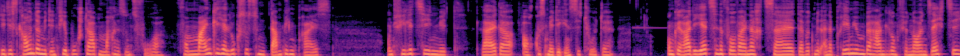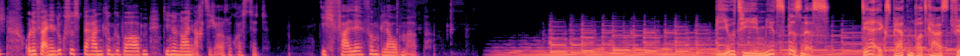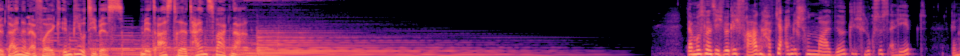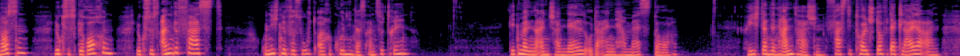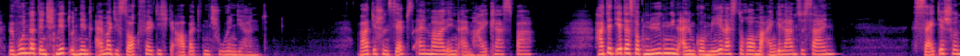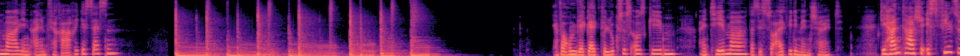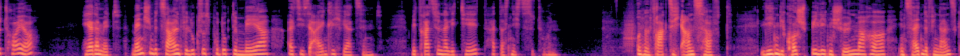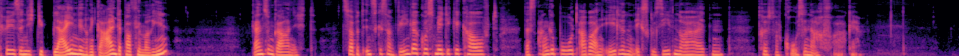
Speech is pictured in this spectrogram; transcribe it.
Die Discounter mit den vier Buchstaben machen es uns vor. Vermeintlicher Luxus zum Dumpingpreis. Und viele ziehen mit, leider auch Kosmetikinstitute. Und gerade jetzt in der Vorweihnachtszeit, da wird mit einer Premiumbehandlung für 69 oder für eine Luxusbehandlung geworben, die nur 89 Euro kostet. Ich falle vom Glauben ab. Beauty meets Business. Der Expertenpodcast für deinen Erfolg im Beauty-Biz mit Astrid Heinz-Wagner. Da muss man sich wirklich fragen, habt ihr eigentlich schon mal wirklich Luxus erlebt, genossen, Luxus gerochen, Luxus angefasst und nicht nur versucht, eure Kundin das anzudrehen? Geht mal in einen Chanel oder einen Hermes Store. Riecht an den Handtaschen, fasst die tollen Stoffe der Kleider an, bewundert den Schnitt und nimmt einmal die sorgfältig gearbeiteten Schuhe in die Hand. Wart ihr schon selbst einmal in einem High-Class-Bar? Hattet ihr das Vergnügen, in einem Gourmet-Restaurant mal eingeladen zu sein? Seid ihr schon mal in einem Ferrari gesessen? Ja, warum wir Geld für Luxus ausgeben? Ein Thema, das ist so alt wie die Menschheit. Die Handtasche ist viel zu teuer. Her damit. Menschen bezahlen für Luxusprodukte mehr, als diese eigentlich wert sind. Mit Rationalität hat das nichts zu tun. Und man fragt sich ernsthaft, liegen die kostspieligen Schönmacher in Zeiten der Finanzkrise nicht wie Blei in den Regalen der Parfümerien? Ganz und gar nicht. Zwar wird insgesamt weniger Kosmetik gekauft, das Angebot aber an edlen und exklusiven Neuheiten trifft auf große Nachfrage.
